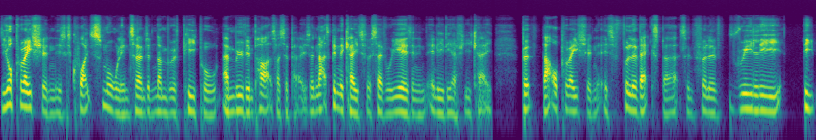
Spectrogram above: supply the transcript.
the operation is quite small in terms of number of people and moving parts, I suppose. And that's been the case for several years in, in EDF UK. But that operation is full of experts and full of really deep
